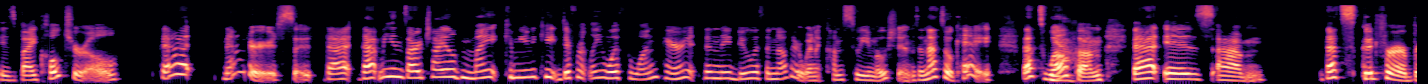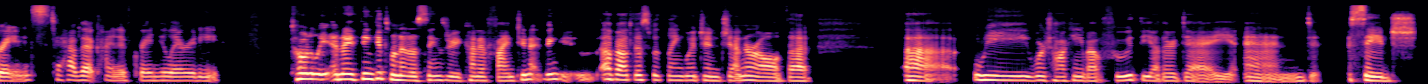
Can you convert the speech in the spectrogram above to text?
is bicultural that matters. So that that means our child might communicate differently with one parent than they do with another when it comes to emotions and that's okay. That's welcome. Yeah. that is um that's good for our brains to have that kind of granularity Totally. And I think it's one of those things where you kind of fine tune. I think uh, about this with language in general that uh, we were talking about food the other day and Sage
